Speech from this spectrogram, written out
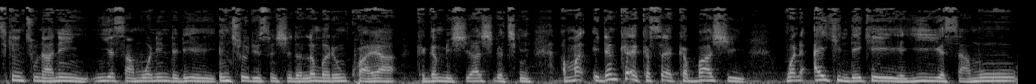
Cikin tunanin ya samu wani da zai introduce shi da lamarin ƙwaya ka ga me shi ya shiga cikin amma idan ka ka sai ka bashi wani aikin da yake yi ya samu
